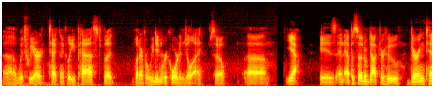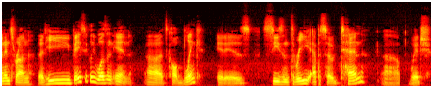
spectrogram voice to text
uh, which we are technically past, but whatever. We didn't record in July, so uh, yeah, is an episode of Doctor Who during Tennant's run that he basically wasn't in. Uh, it's called Blink. It is season three, episode ten, uh, which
